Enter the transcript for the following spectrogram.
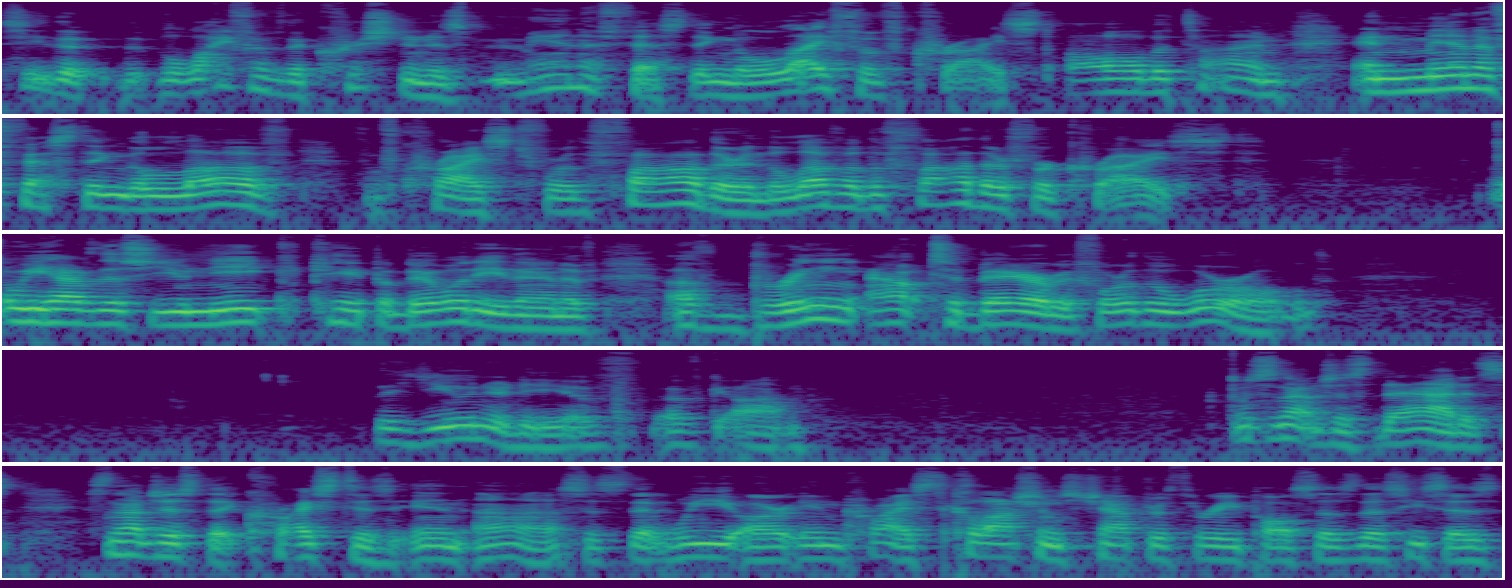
See, the, the life of the Christian is manifesting the life of Christ all the time and manifesting the love of Christ for the Father and the love of the Father for Christ. We have this unique capability then of, of bringing out to bear before the world the unity of, of God. It's not just that. It's it's not just that Christ is in us. It's that we are in Christ. Colossians chapter 3 Paul says this. He says,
